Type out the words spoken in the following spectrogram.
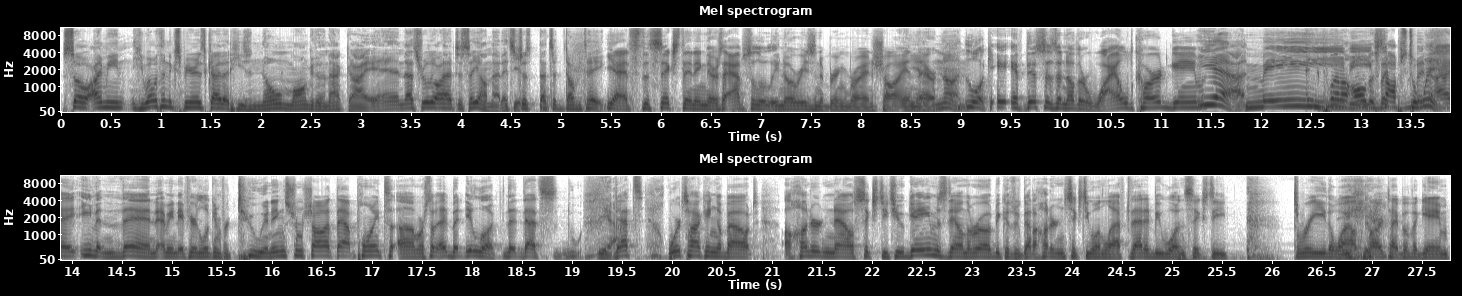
So I mean, he went with an experienced guy that he's known longer than that guy, and that's really all I have to say on that. It's just that's a dumb take. Yeah, it's the sixth inning. There's absolutely no reason to bring Bryan Shaw in Yeah, there. none. Look, if this is another wild card game, Yeah. maybe And you plan on all the but- stops to but win. I, even then, I mean, if you're looking for two innings from Shaw at that point, um, or something, but you look, that, that's Yeah. that's we're talking about 100 and now 62 games down the road because we've got 161 left. That'd be 160. Three, the wild Yeah. card type of a game.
